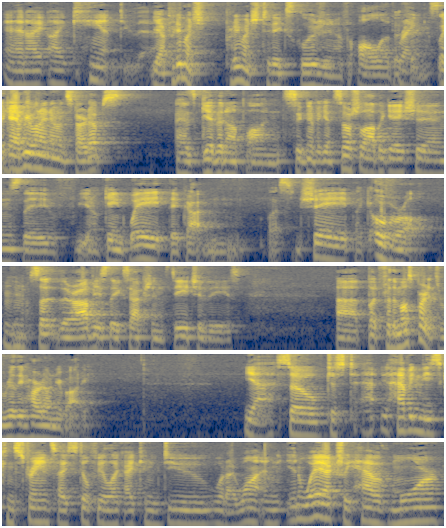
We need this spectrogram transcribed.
and I, I can't do that. Yeah, pretty much, pretty much to the exclusion of all other Right. things. Like everyone I know in startups has given up on significant social obligations. They've you know gained weight. They've gotten less in shape. Like overall, you Mhm. know, so there are obviously exceptions to each of these. Uh, but for the most part, it's really hard on your body. Yeah, so just ha- having these constraints, I still feel like I can do what I want, and in a way, actually have more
